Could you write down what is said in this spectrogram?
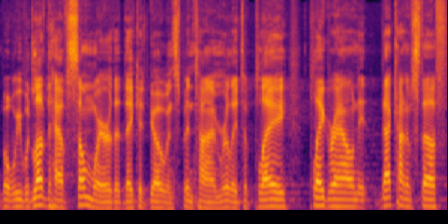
But we would love to have somewhere that they could go and spend time really to play, playground, that kind of stuff.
